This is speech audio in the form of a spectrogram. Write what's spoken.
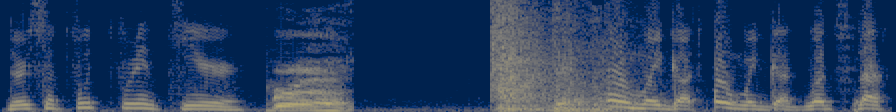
there's a footprint here. Bruh. Oh my god, oh my god, what's that?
